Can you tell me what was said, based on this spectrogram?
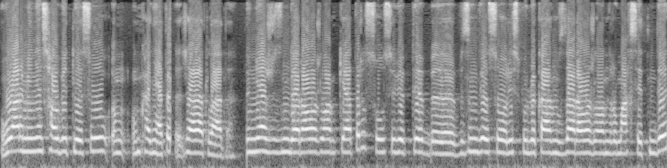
оларменен саубетлесу ым- имканияты жаратылады дүния жүзінде рауажланып келатыр сол себепте бі- біздің де сол республикамызда рауажландыру мақсатында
